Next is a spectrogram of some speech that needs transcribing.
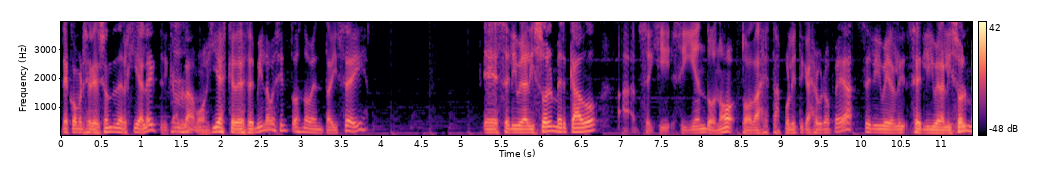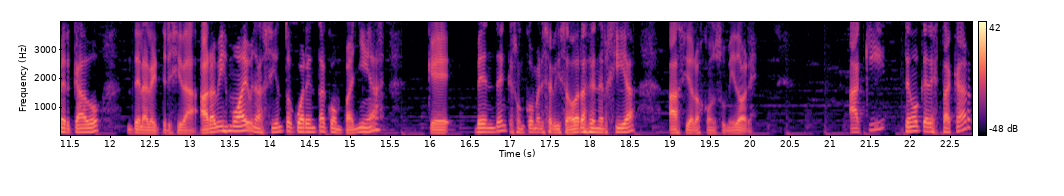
De comercialización de energía eléctrica, mm. hablamos. Y es que desde 1996 eh, se liberalizó el mercado siguiendo ¿no? todas estas políticas europeas, se, liberalizó el mercado de la electricidad. Ahora mismo hay unas 140 compañías que venden, que son comercializadoras de energía hacia los consumidores. Aquí tengo que destacar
